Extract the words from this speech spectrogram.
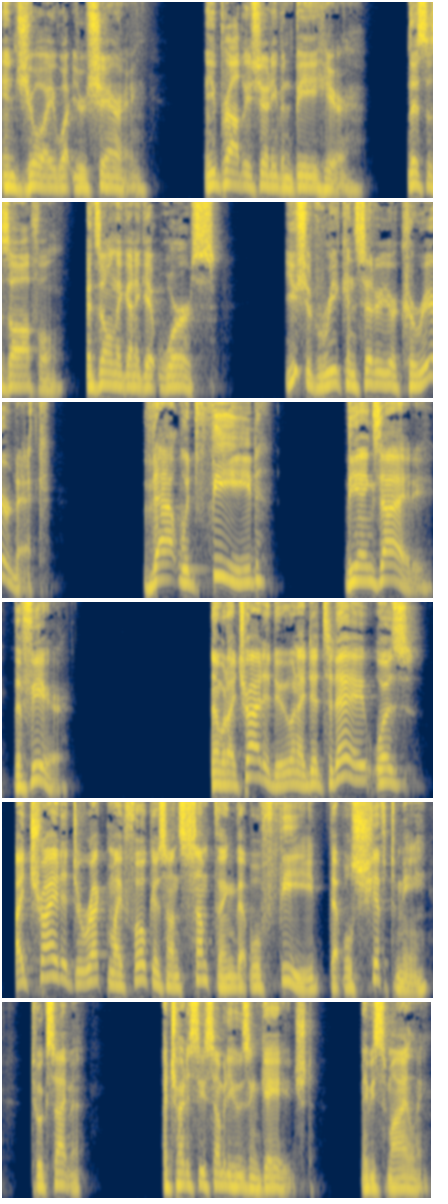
enjoy what you're sharing. You probably shouldn't even be here. This is awful. It's only going to get worse you should reconsider your career, Nick. That would feed the anxiety, the fear. Now, what I try to do, and I did today, was I try to direct my focus on something that will feed, that will shift me to excitement. I try to see somebody who's engaged, maybe smiling,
